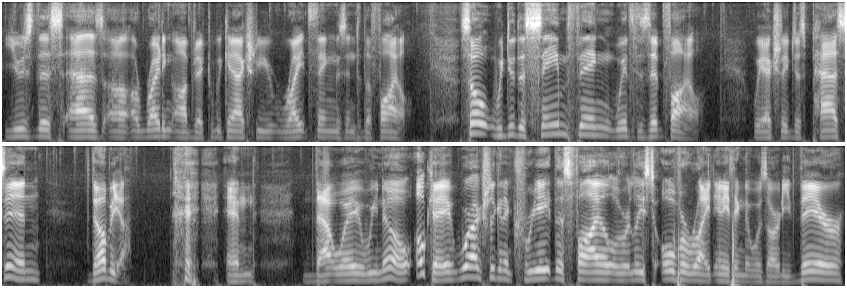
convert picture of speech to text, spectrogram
use this as a, a writing object. We can actually write things into the file. So we do the same thing with zip file. We actually just pass in W. and that way we know, okay, we're actually going to create this file or at least overwrite anything that was already there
